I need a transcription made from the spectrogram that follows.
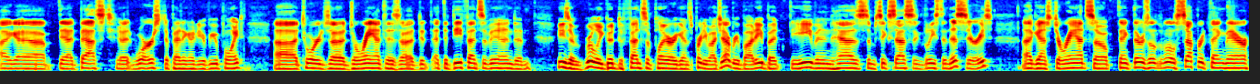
uh, at best, at worst, depending on your viewpoint, uh, towards uh, Durant as uh, at the defensive end, and he's a really good defensive player against pretty much everybody. But he even has some success, at least in this series against Durant. So I think there's a little separate thing there.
